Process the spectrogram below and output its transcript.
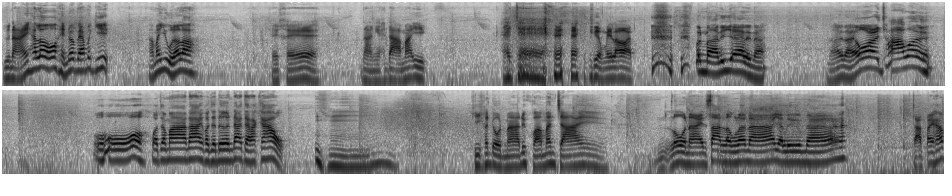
อยู่ไหน ฮัลโหล เห็นแวบๆเมื่อกี้หามาอยู่แล้วเหรอเคเคนั่นไงด่ามาอีกแฮ่แจ้เกือบไม่รอด มันมานี่แย่เลยนะ ไหนไหนโอ้ยช้าเว้ย โอ้โหกว่าจะมาได้กว่าจะเดินได้แต่ละก้าวพี่เขาโดดมาด้วยความมั่นใจ โลนายสั้นลงแล้วนะ อย่าลืมนะ จัดไปครับ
